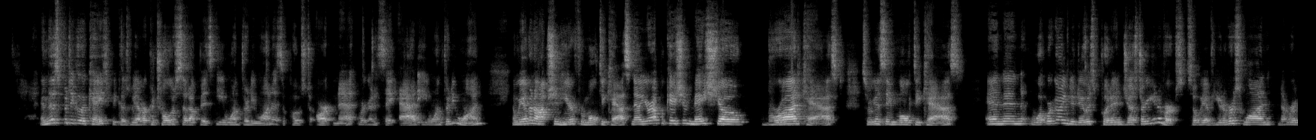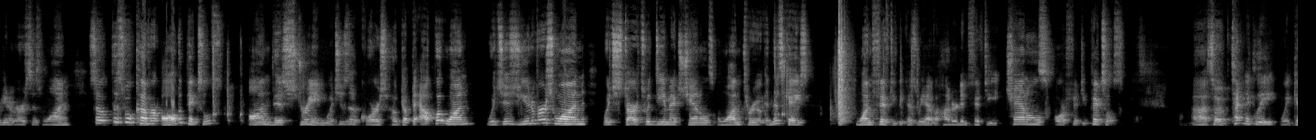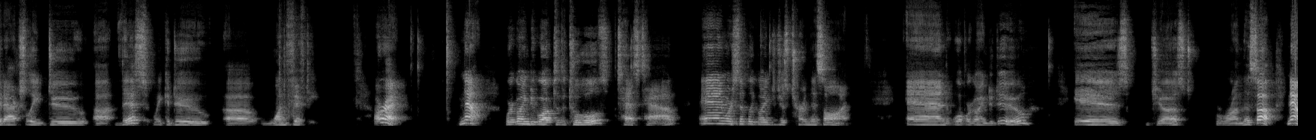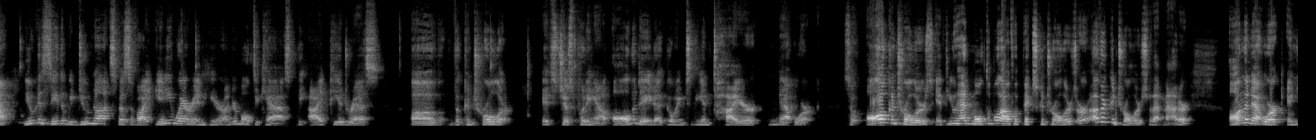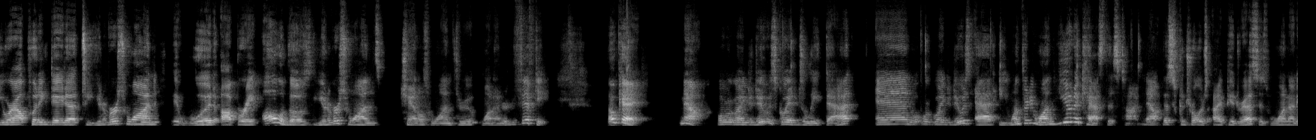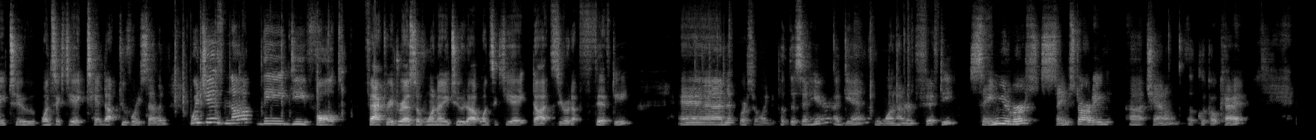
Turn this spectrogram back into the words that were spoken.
In this particular case, because we have our controller set up as E131 as opposed to ArtNet, we're going to say add E131. And we have an option here for multicast. Now your application may show broadcast, so we're going to say multicast. And then what we're going to do is put in just our universe. So we have universe 1, number of universes 1. So this will cover all the pixels on this stream, which is, of course, hooked up to output 1, which is universe 1, which starts with DMX channels 1 through, in this case, 150, because we have 150 channels or 50 pixels. Uh, so technically, we could actually do uh, this. We could do uh, 150. All right. Now, we're going to go up to the Tools, Test tab, and we're simply going to just turn this on. And what we're going to do is just run this up. Now, you can see that we do not specify anywhere in here under multicast the IP address of the controller. It's just putting out all the data going to the entire network. So all controllers, if you had multiple AlphaPix controllers or other controllers for that matter, on the network and you are outputting data to Universe 1, it would operate all of those Universe 1s, channels 1 through 150. Okay, now what we're going to do is go ahead and delete that. And what we're going to do is add E131 unicast this time. Now, this controller's IP address is 192.168.10.247, which is not the default factory address of 192.168.0.50. And of course, we're going to put this in here again, 150, same universe, same starting uh, channel. I'll click OK.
